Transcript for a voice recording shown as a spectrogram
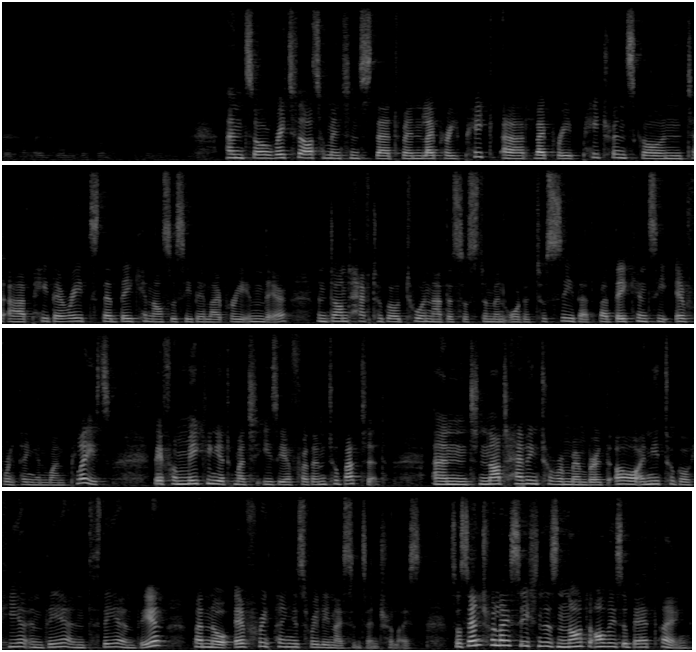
separately to all the different facilities. And so Rachel also mentions that when library, pat- uh, library patrons go and uh, pay their rates, that they can also see their library in there and don't have to go to another system in order to see that, but they can see everything in one place, therefore making it much easier for them to budget and not having to remember, oh, I need to go here and there and there and there, but no, everything is really nice and centralized. So centralization is not always a bad thing.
